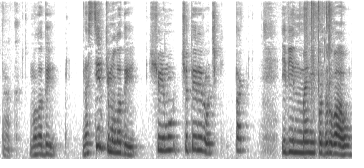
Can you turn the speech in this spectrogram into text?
Так, молодий. Настільки молодий, що йому 4 рочки. Так. І він мені подарував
